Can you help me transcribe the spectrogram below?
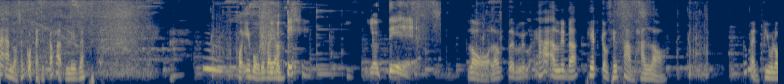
5อันเหรอฉันกด 89 บาทไปเลยไหมขอเอโบกได้ไหมแล้วอะเต้แล้วเต้ หล่อแล้วเป็นห้าอันเลยนะเพชรกับเพชรสามพันหรอ ก็เหมือนฟิลเรา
